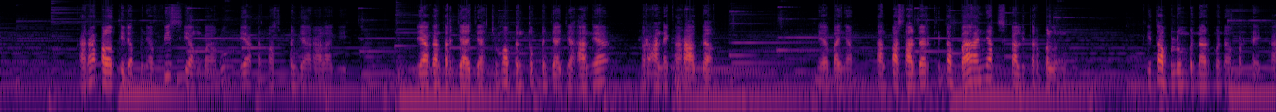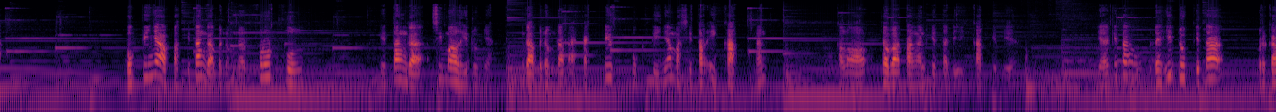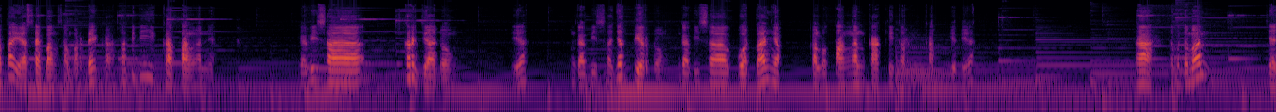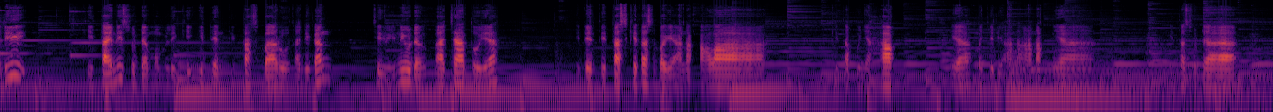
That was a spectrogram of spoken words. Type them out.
karena kalau tidak punya visi yang baru dia akan masuk penjara lagi. Dia akan terjajah cuma bentuk penjajahannya beraneka ragam. Ya banyak. Tanpa sadar kita banyak sekali terbelenggu. Kita belum benar-benar merdeka. Buktinya apa? Kita nggak benar-benar fruitful kita nggak simal hidupnya. Nggak benar-benar efektif buktinya masih terikat kan? Kalau coba tangan kita diikat gitu ya. Ya kita udah hidup kita berkata ya saya bangsa merdeka tapi diikat tangannya. Nggak bisa kerja dong ya. Nggak bisa nyetir dong nggak bisa buat banyak kalau tangan kaki terikat gitu ya. Nah teman-teman jadi kita ini sudah memiliki identitas baru. Tadi kan ciri ini udah baca tuh ya identitas kita sebagai anak Allah kita punya hak ya menjadi anak-anaknya. Kita sudah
